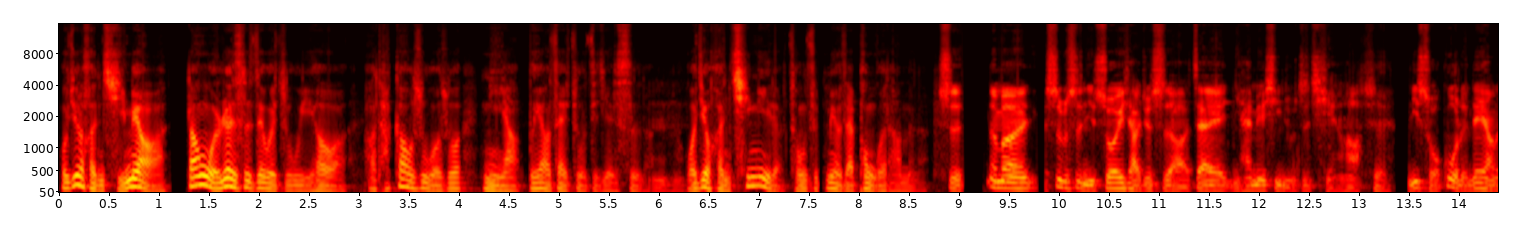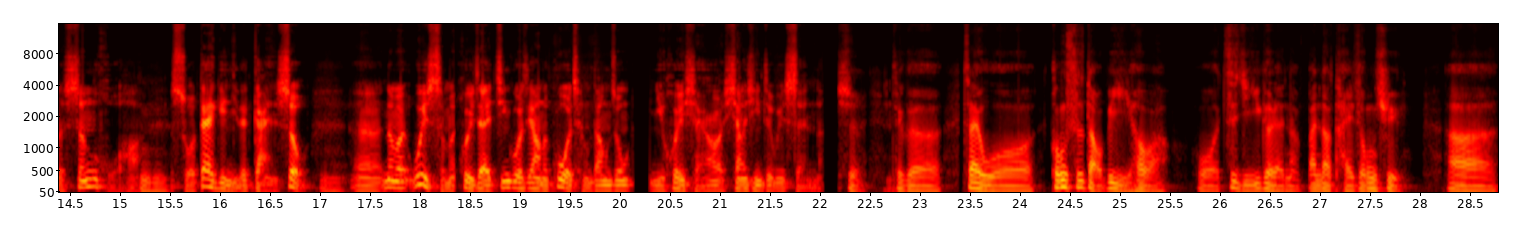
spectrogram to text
我觉得很奇妙啊。当我认识这位主以后啊，啊，他告诉我说：“你呀，不要再做这件事了。”我就很轻易的从此没有再碰过他们了。是，那么是不是你说一下，就是啊，在你还没有信主之前哈，是你所过的那样的生活哈，所带给你的感受，呃，那么为什么会在经过这样的过程当中，你会想要相信这位神呢？是这个，在我公司倒闭以后啊。我自己一个人呢，搬到台中去，啊，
